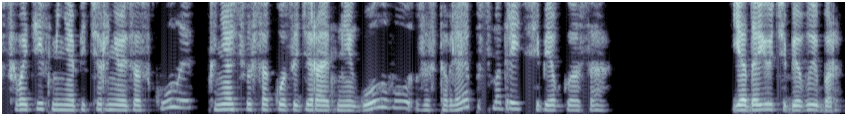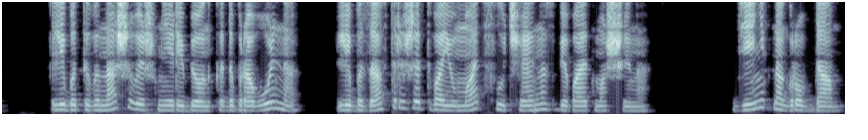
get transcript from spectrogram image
Схватив меня пятерней за скулы, князь высоко задирает мне голову, заставляя посмотреть себе в глаза. «Я даю тебе выбор. Либо ты вынашиваешь мне ребенка добровольно, либо завтра же твою мать случайно сбивает машина. Денег на гроб дам,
